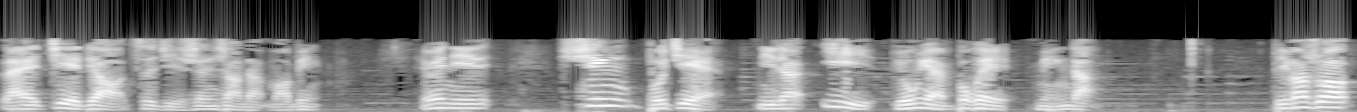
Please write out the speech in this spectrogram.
来戒掉自己身上的毛病，因为你心不戒，你的意永远不会明的。比方说。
